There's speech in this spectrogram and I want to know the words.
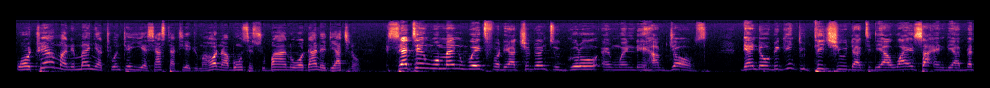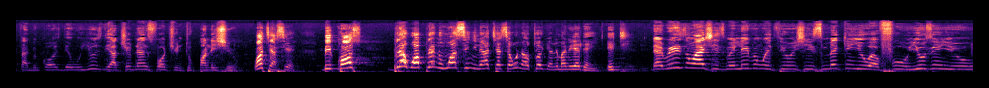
wɔtwe ama ne ma nya 20 years astate adwuma hɔ na abɔ sɛ suban no wɔda na di akyerɛ wo. Certain women wait for their children to grow, and when they have jobs, then they will begin to teach you that they are wiser and they are better because they will use their children's fortune to punish you. wate aseɛ because berɛ a wɔbrɛ ne ho ase nyinaa kyerɛ sɛ wo na wotɔ aduane ma no yɛ dɛn ɛdi The reason why she's been living with you, she's making you a fool, using you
